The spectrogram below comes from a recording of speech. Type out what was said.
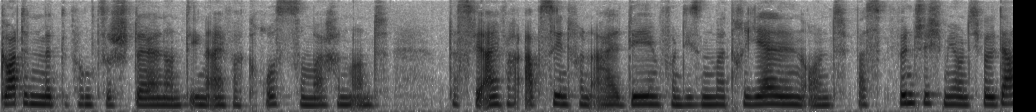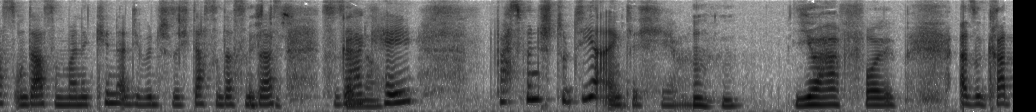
Gott in den Mittelpunkt zu stellen und ihn einfach groß zu machen und dass wir einfach absehen von all dem, von diesen materiellen und was wünsche ich mir und ich will das und das und meine Kinder, die wünschen sich das und das und Richtig. das. Zu sagen, genau. hey, was wünschst du dir eigentlich hier? Mhm. Ja, voll. Also gerade,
